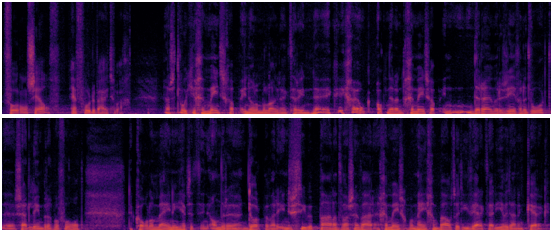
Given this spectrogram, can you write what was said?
voor onszelf en voor de buitenwacht. Nou het woordje gemeenschap enorm belangrijk daarin. Ik, ik ga ook, ook, naar een gemeenschap in de ruimere zin van het woord. Uh, Zuid-Limburg bijvoorbeeld. De kolenmijnen. Je hebt het in andere dorpen waar de industrie bepalend was. En waar een gemeenschap omheen gebouwd werd. Die werkt daar. Die hebben daar een kerk.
